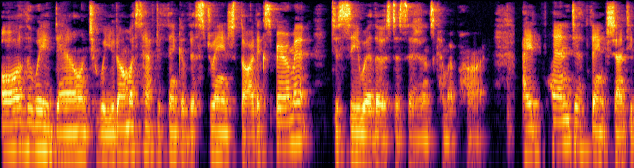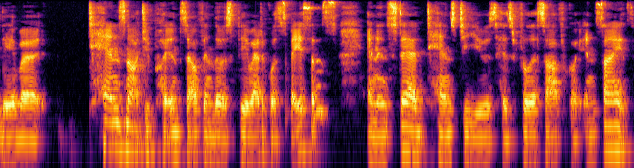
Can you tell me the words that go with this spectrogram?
all the way down to where you'd almost have to think of this strange thought experiment to see where those decisions come apart. I tend to think Shantideva tends not to put himself in those theoretical spaces and instead tends to use his philosophical insights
